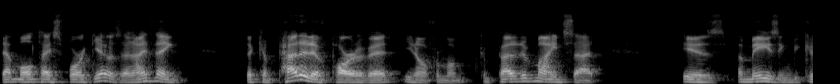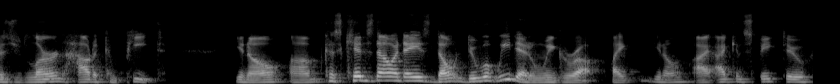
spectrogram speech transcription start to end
that multi-sport gives. And I think the competitive part of it, you know, from a competitive mindset is amazing because you learn how to compete, you know, because um, kids nowadays don't do what we did when we grew up. Like, you know, I, I can speak to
